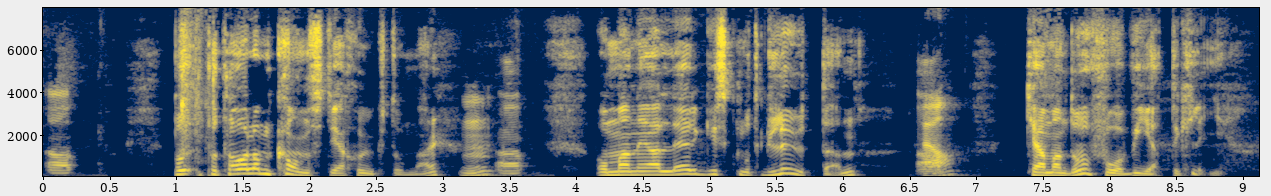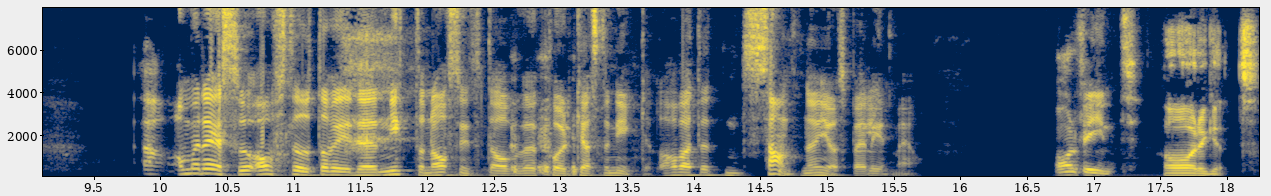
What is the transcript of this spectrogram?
Ja. på, på tal om konstiga sjukdomar. Mm. Ja. Om man är allergisk mot gluten, Ja. kan man då få vetekli? Ja, Och med det så avslutar vi det 19 avsnittet av podcasten Nickel. Det har varit ett sant nöje att spela in med er. Ha det fint. Ha det gött.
